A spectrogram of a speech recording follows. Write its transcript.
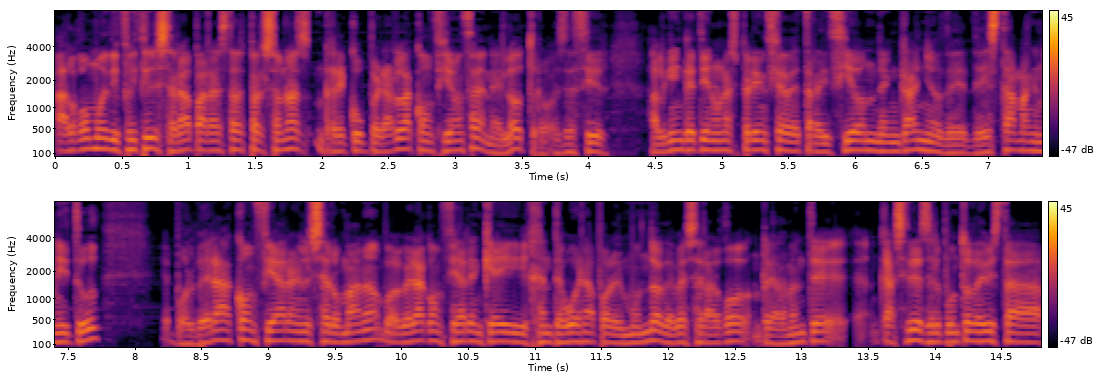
algo muy difícil será para estas personas recuperar la confianza en el otro. Es decir, alguien que tiene una experiencia de traición, de engaño de, esta magnitud, eh, volver a confiar en el ser humano, volver a confiar en que hay gente buena por el mundo, debe ser algo realmente, casi desde el punto de vista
